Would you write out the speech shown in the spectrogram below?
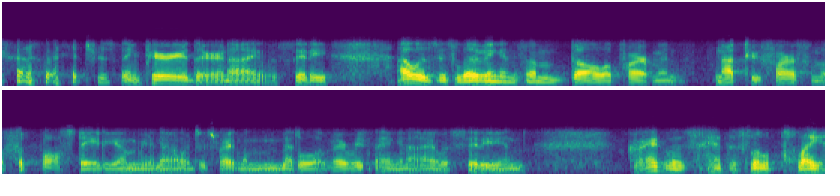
kind of an interesting period there in Iowa City. I was just living in some dull apartment not too far from the football stadium, you know, just right in the middle of everything in Iowa City and Greg was had this little place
